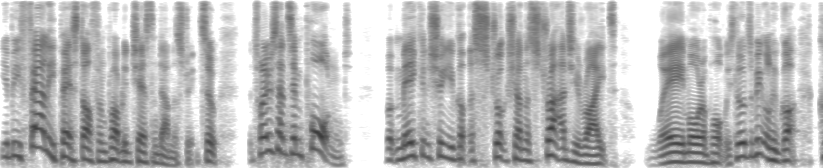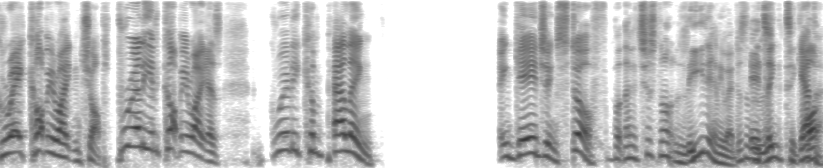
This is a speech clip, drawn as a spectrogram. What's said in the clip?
you'd be fairly pissed off and probably chase them down the street. So the 20% is important but making sure you've got the structure and the strategy right way more important. We see loads of people who've got great copywriting chops brilliant copywriters really compelling engaging stuff but then it's just not leading anywhere. It doesn't It's link together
